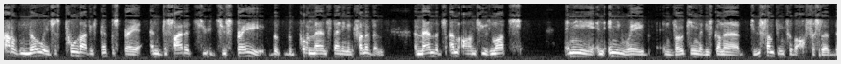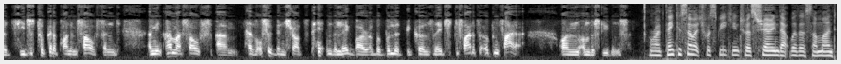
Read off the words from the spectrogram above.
out of nowhere just pulled out his pepper spray and decided to, to spray the, the poor man standing in front of him. A man that's unarmed, who's not any in any way invoking that he's going to do something to the officer, but he just took it upon himself. And I mean, I myself um, have also been shot in the leg by a rubber bullet because they just decided to open fire on, on the students. All right. Thank you so much for speaking to us, sharing that with us, Armand,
